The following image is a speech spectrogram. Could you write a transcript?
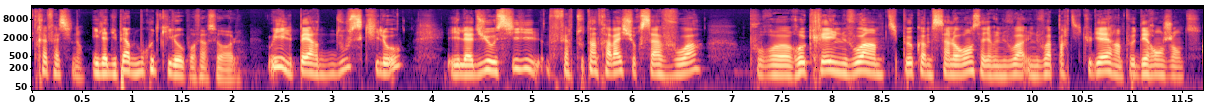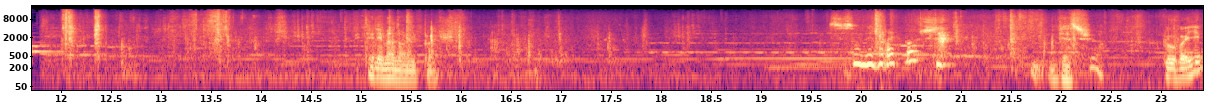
très fascinant. Il a dû perdre beaucoup de kilos pour faire ce rôle. Oui, il perd 12 kilos et il a dû aussi faire tout un travail sur sa voix pour euh, recréer une voix un petit peu comme Saint-Laurent, c'est-à-dire une voix, une voix particulière, un peu dérangeante. Mettez les mains dans les poches. Ce sont des vraies poches Bien sûr. Vous voyez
